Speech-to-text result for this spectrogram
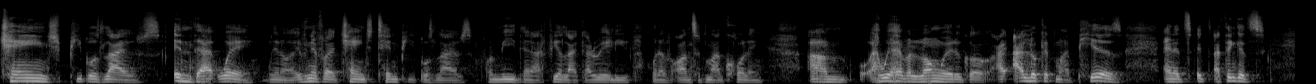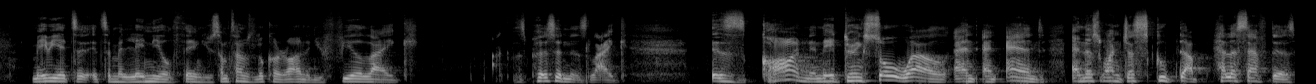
change people's lives in that way. You know, even if I change 10 people's lives, for me, then I feel like I really would have answered my calling. Um, we have a long way to go. I, I look at my peers, and it's, it, I think it's, maybe it's a, it's a millennial thing. You sometimes look around and you feel like this person is like, is gone and they're doing so well and and and and this one just scooped up hella SAFTAs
